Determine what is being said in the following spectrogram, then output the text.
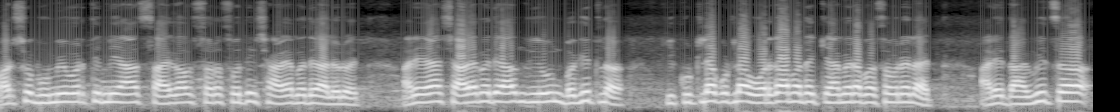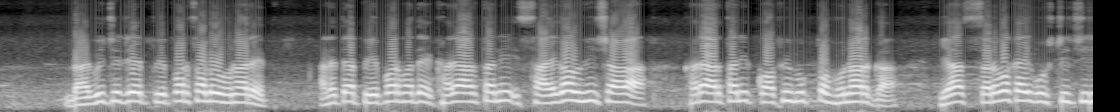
पार्श्वभूमीवरती मी आज सायगाव सरस्वती शाळेमध्ये आलेलो आहेत आणि या शाळेमध्ये आज येऊन बघितलं की कुठल्या कुठल्या वर्गामध्ये कॅमेरा बसवलेला आहेत. आणि दहावीचं दहावीचे जे पेपर चालू होणार आहेत आणि त्या पेपरमध्ये खऱ्या अर्थाने सायगाव ही शाळा खऱ्या अर्थाने कॉफीमुक्त होणार का? या सर्व काही गोष्टीची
